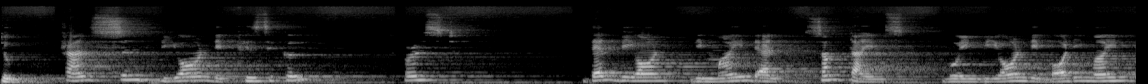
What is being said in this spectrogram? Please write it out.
to transcend beyond the physical first, then beyond the mind, and sometimes going beyond the body mind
